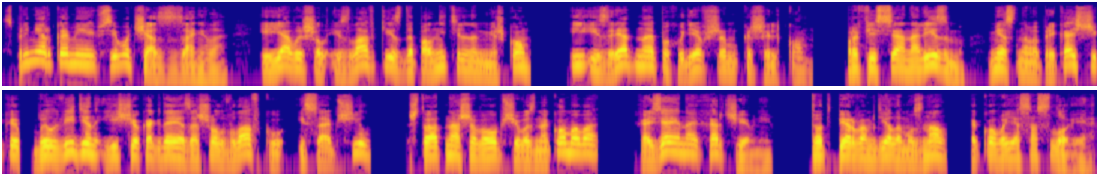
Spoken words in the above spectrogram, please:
С примерками всего час заняло, и я вышел из лавки с дополнительным мешком и изрядно похудевшим кошельком. Профессионализм местного приказчика был виден еще когда я зашел в лавку и сообщил, что от нашего общего знакомого, хозяина харчевни. Тот первым делом узнал, какого я сословия.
